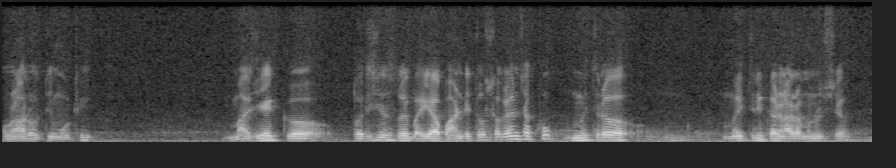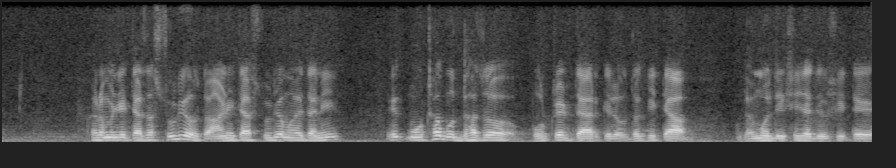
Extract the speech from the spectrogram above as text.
होणार होती मोठी. माझी एक परिचित होते भैया पांडे तो सगळ्यांचा खूप मित्र मैत्री करणारा मनुष्य. खरं म्हणजे त्याचा स्टुडिओ होता आणि त्या स्टुडिओमध्ये त्यांनी एक मोठं बुद्धाचं पोर्ट्रेट तयार केलं होतं की त्या धर्मदीक्षेच्या दिवशी ते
